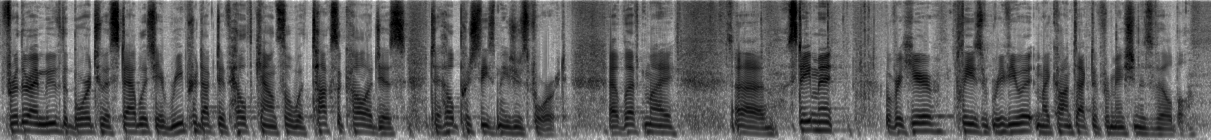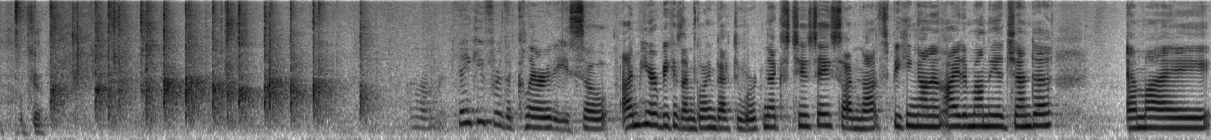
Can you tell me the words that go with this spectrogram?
Further, I move the board to establish a reproductive health council with toxicologists to help push these measures forward. I've left my uh, statement over here. Please review it. My contact information is available. Okay. Thank you for the clarity. So I'm here because I'm going back to work next Tuesday, so I'm not speaking on an item on the agenda. Am I,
